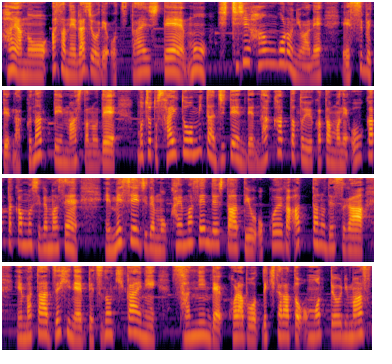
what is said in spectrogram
はい、あの、朝ね、ラジオでお伝えして、もう7時半頃にはね、すべてなくなっていましたので、もうちょっとサイトを見た時点でなかったという方もね、多かったかもしれません。えメッセージでも買えませんでしたっていうお声があったのですが、えまたぜひね、別の機会に3人でコラボできたらと思っております。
